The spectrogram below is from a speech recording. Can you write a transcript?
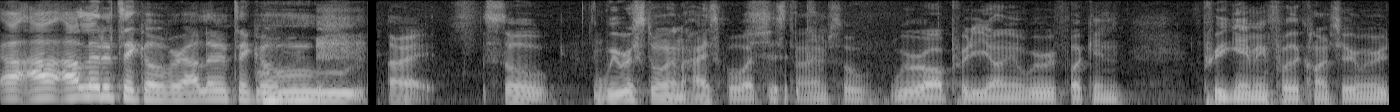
I, I, I'll let it take over. I'll let it take over. All right. So we were still in high school at this time, so we were all pretty young, and we were fucking pre-gaming for the concert. We were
